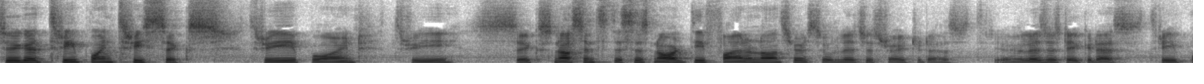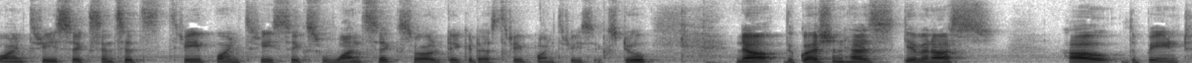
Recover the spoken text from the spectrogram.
so you get 3.36 3.36 now since this is not the final answer so let's just write it as uh, let's just take it as 3.36 since it's 3.3616 so I'll take it as 3.362 now the question has given us how the paint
